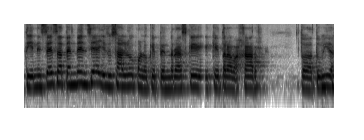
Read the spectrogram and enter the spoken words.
tienes esa tendencia y eso es algo con lo que tendrás que, trabajar toda tu vida.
